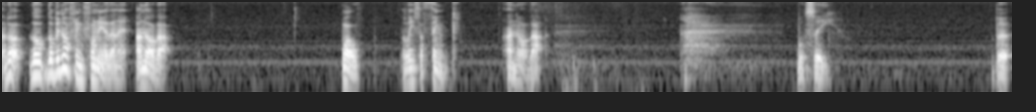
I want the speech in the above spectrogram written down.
I don't. There'll, there'll be nothing funnier than it. I know that. Well, at least I think I know that. We'll see. But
